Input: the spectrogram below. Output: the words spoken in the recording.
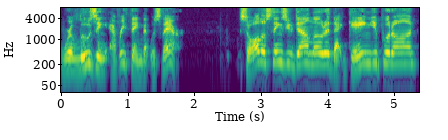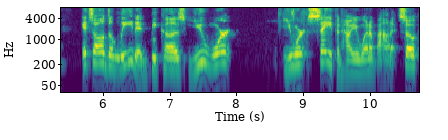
we're losing everything that was there. So all those things you downloaded that game you put on it's all deleted because you weren't you weren't safe in how you went about it. So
